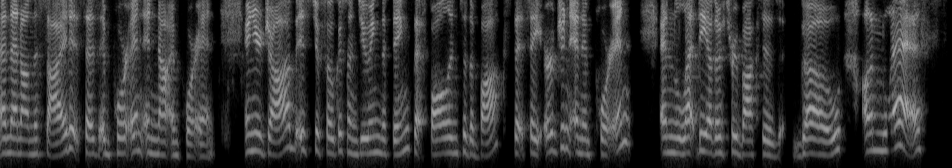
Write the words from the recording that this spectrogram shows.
And then on the side it says important and not important. And your job is to focus on doing the things that fall into the box that say urgent and important and let the other three boxes go unless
